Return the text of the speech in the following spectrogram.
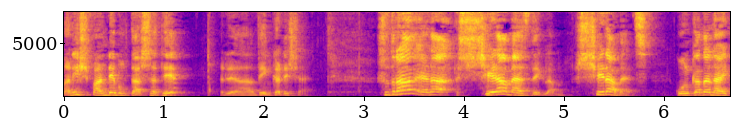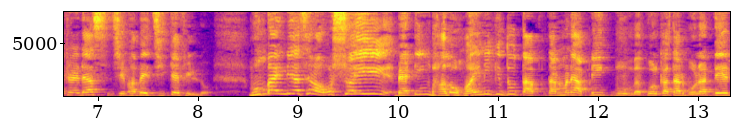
মানিশ পান্ডে এবং তার সাথে ভেঙ্কটেশ সুতরাং একটা সেরা ম্যাচ দেখলাম সেরা ম্যাচ কলকাতা নাইট রাইডার্স যেভাবে জিতে ফিরলো। মুম্বাই ইন্ডিয়ান্সের অবশ্যই ব্যাটিং ভালো হয়নি, কিন্তু তার মানে আপনি কলকাতার বোলারদের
